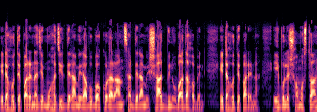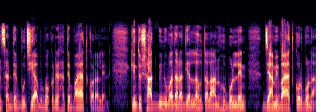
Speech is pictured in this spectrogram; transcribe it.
এটা হতে পারে না যে মুহাজিরদের আমির আবু বকর আর আনসারদের আমির সাদ বিন উবাদা হবেন। এটা হতে পারে না। এই বলে সমস্ত আনসারদের বুঝিয়ে আবু বকরের হাতে বায়াত করালেন। কিন্তু সাদ বিন উবাদা রাদি আল্লাহ তালা আনহু বললেন যে, আমি বায়াত করব না।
